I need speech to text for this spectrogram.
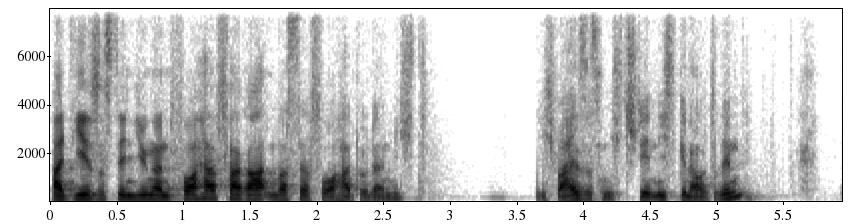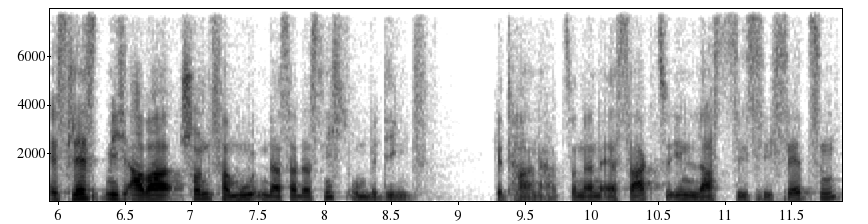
Hat Jesus den Jüngern vorher verraten, was er vorhat oder nicht? Ich weiß es nicht, steht nicht genau drin. Es lässt mich aber schon vermuten, dass er das nicht unbedingt getan hat, sondern er sagt zu ihnen, lasst sie sich setzen,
